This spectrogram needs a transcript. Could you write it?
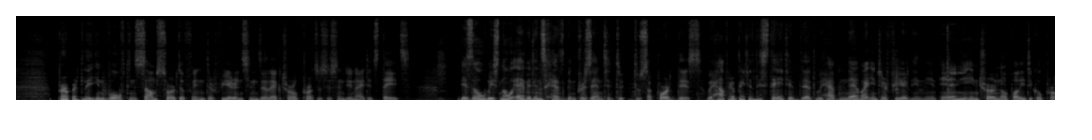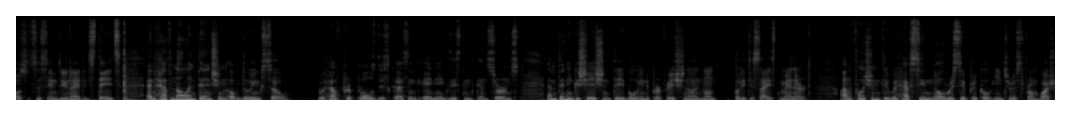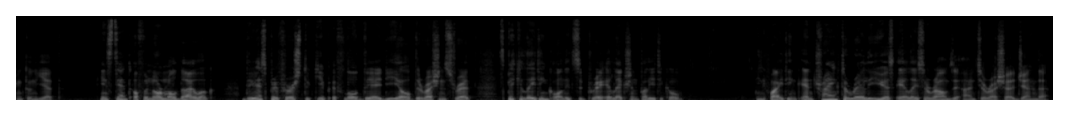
purportedly involved in some sort of interference in the electoral processes in the United States. As always, no evidence has been presented to, to support this. We have repeatedly stated that we have never interfered in, in any internal political processes in the United States and have no intention of doing so. We have proposed discussing any existing concerns and the negotiation table in a professional and non politicized manner. Unfortunately, we have seen no reciprocal interest from Washington yet. Instead of a normal dialogue, the US prefers to keep afloat the idea of the Russian threat, speculating on its pre election political infighting and trying to rally US allies around the anti Russia agenda.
